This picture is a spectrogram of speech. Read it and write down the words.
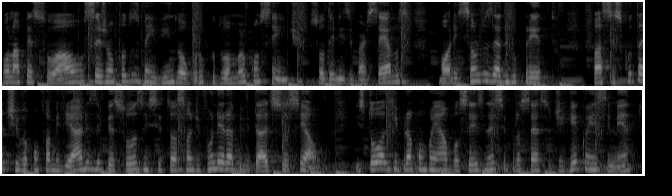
Olá pessoal, sejam todos bem-vindos ao grupo do Amor Consciente. Sou Denise Barcelos, moro em São José do Rio Preto, faço escutativa com familiares e pessoas em situação de vulnerabilidade social. Estou aqui para acompanhar vocês nesse processo de reconhecimento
